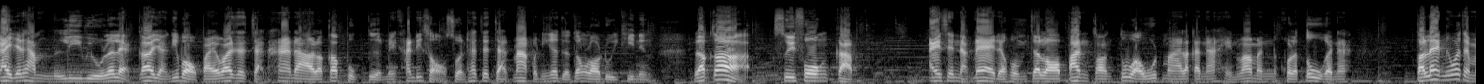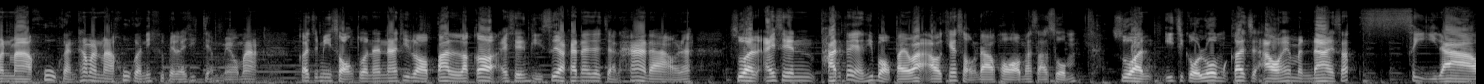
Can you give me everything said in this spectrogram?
ใกล้จะทำรีวิวแล้วแหละ ก็อย่างที่บอกไปว่าจะจัด 5 ดาว แล้วก็ปลุกตื่นเป็นขั้นที่ 2 ส่วนถ้าจะจัดมากกว่านี้ก็เดี๋ยวต้องรอดูอีกทีหนึ่งแล้วก็ซุยฟงกับไอเซนดักแด้เดี๋ยวผมจะรอปั้นตอนตู้อาวุธมาแล้วกันนะ เห็นว่ามันคนละตู้กันนะ ตอนแรกนึกว่าแต่มันมาคู่กัน ถ้ามันมาคู่กันนี่คือเป็นอะไรที่แจ่มแมวมาก ก็จะมี 2 ตัวนั้นนะที่รอปั้นแล้วก็ไอเซนผีเสื้อก็น่าจะจัด 5 ดาวนะส่วนไอเซนพัดก็อย่างที่บอกไปว่าเอาแค่ 2 ดาวพอเอามาสะสม ส่วนอิจิโกโร่มก็จะเอาให้มันได้สัก 4 ดาว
